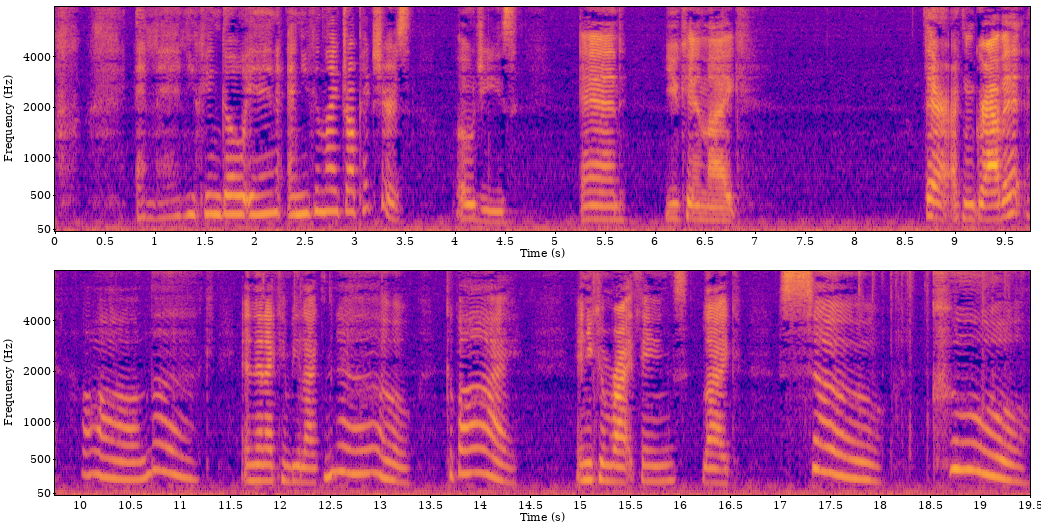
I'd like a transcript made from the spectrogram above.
And then you can go in and you can, like, draw pictures. Oh, geez. And you can, like, there, I can grab it. Oh, look. And then I can be like, no, goodbye. And you can write things like, so cool.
